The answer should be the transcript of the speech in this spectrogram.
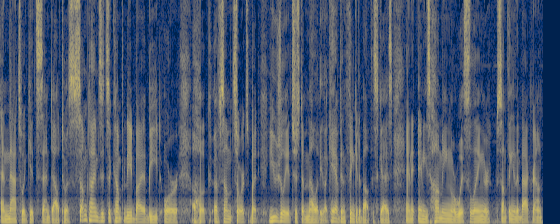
and that's what gets sent out to us. Sometimes it's accompanied by a beat or a hook of some sorts, but usually it's just a melody. Like, hey, I've been thinking about this, guys, and and he's humming or whistling or something in the background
